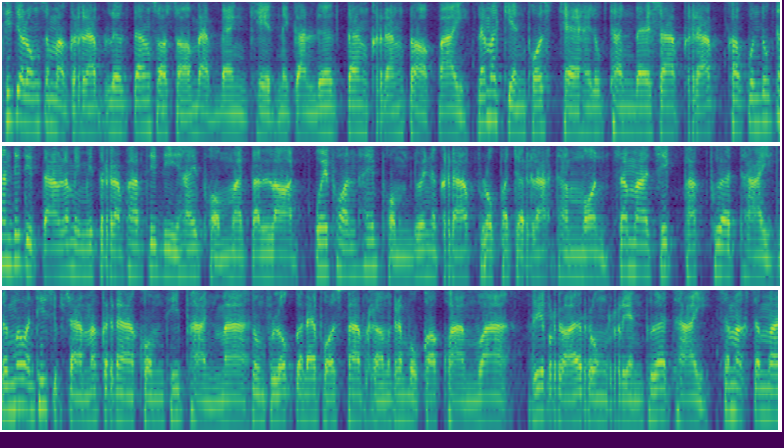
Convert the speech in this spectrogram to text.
ที่จะลงสมัครรับเลือกตั้งสสแบบแบ่งเขตในการเลือกตั้งครั้งต่อไป และมาเขียนโพสต์แชร์ให้ทุกท่านได้ทราบครับ ขอบคุณทุกท่านที่ติดตามและมีมิตรภาพที่ดีให้ผมมาตลอดอวยพรให้ผมด้วยนะครับฟลกพัชระธรรมมนสมาชิกพรรคเพื่อไทย โดยเมื่อวันที่ 13 มกราคมที่ผ่านมาหนุ่มฟลกก็ได้โพสต์ภาพพร้อมระบุข้อความว่า เรียบร้อยโรงเรียนเพื่อไทย สมัครสมา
